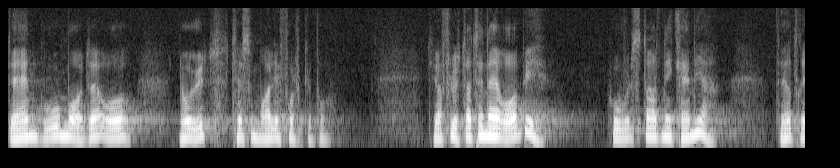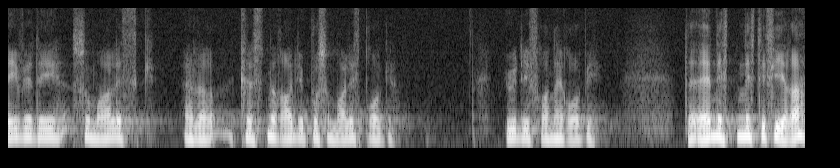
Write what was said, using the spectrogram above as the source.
Det er en god måte å nå ut til somalifolket på. De har flytta til Nairobi, hovedstaden i Kenya. Der driver de somalisk, eller kristne radio på somalispråket ut ifra Nairobi. Det er 1994.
